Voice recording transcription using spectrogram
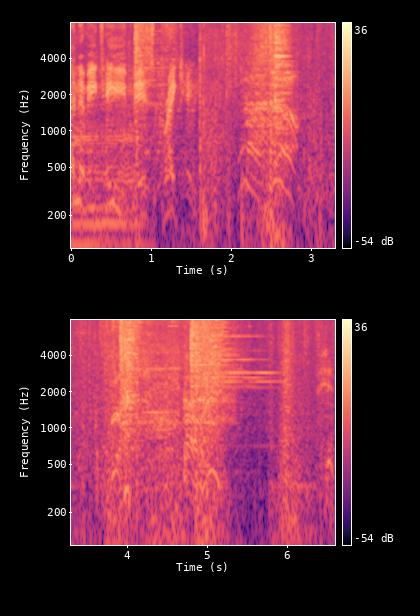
Enemy team is breaking. Stay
